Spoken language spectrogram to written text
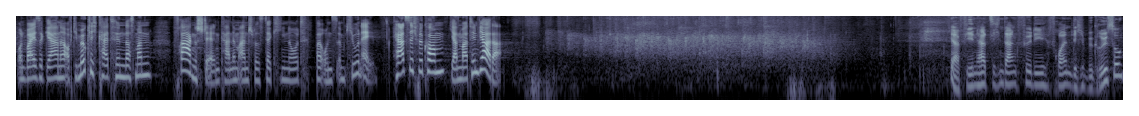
und weise gerne auf die Möglichkeit hin, dass man Fragen stellen kann im Anschluss der Keynote bei uns im Q&A. Herzlich willkommen, Jan-Martin Viada. Ja, vielen herzlichen Dank für die freundliche Begrüßung.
